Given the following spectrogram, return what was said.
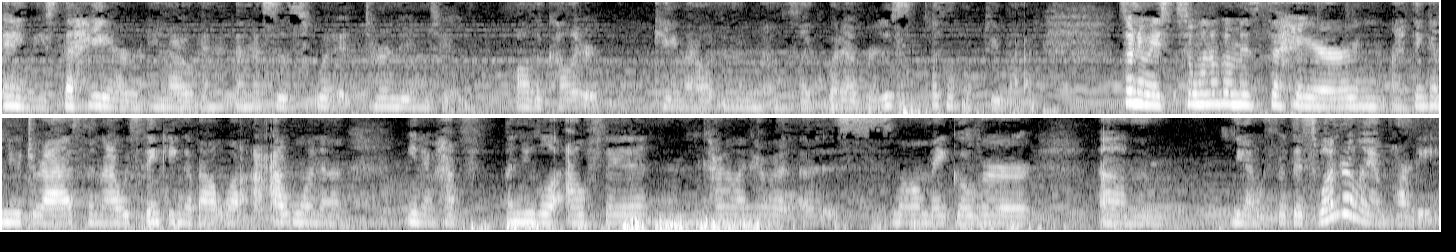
anyways, the hair, you know, and, and this is what it turned into. All the color came out, and I was like, whatever, this doesn't look too bad. So anyways, so one of them is the hair and I think a new dress and I was thinking about, well, I, I want to, you know, have a new little outfit and kind of like have a, a small makeover, um, you know, for this Wonderland party.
